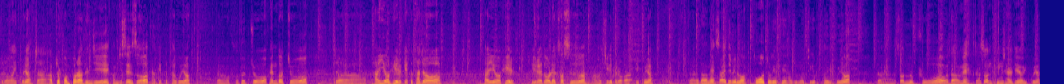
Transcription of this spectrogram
들어가 있고요. 자, 앞쪽 범퍼라든지 감지 센서 다 깨끗하고요. 자, 후드 쪽, 핸더 쪽, 자, 타이어 휠 깨끗하죠? 타이어 휠, 휠에도 렉서스 아, 멋지게 들어가 있고요. 자, 그 다음에 사이드 밀러, 도어 쪽에 이렇게 아주 멋지게 붙어 있고요. 자, 썬루프, 그 다음에, 자, 썬팅 잘 되어 있고요.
